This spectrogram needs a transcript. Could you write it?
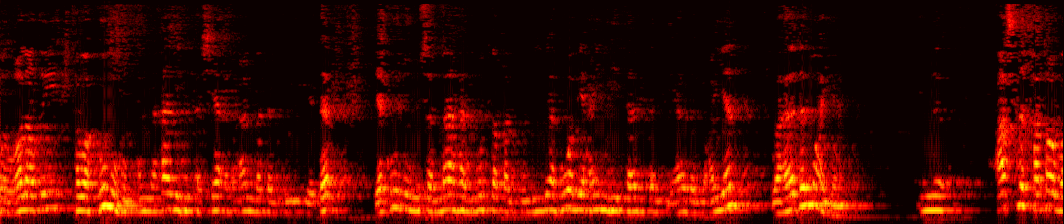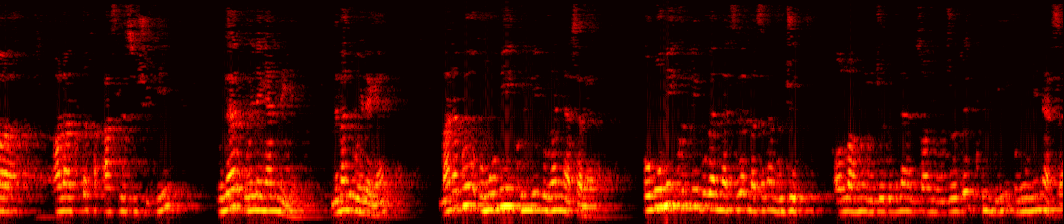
والغلط توهمهم أن هذه الأشياء العامة الكلية يكون مسماها المطلق الكلية هو بعينه ثابتا في هذا المعين وهذا المعين أصل خطأ g'alotni aslisi shuki ular o'ylaganligi nima deb o'ylagan mana bu umumiy kulli bo'lgan narsalar umumiy kulli bo'lgan narsalar masalan vujud ollohni vujudi bilan insonni vujudi kulli umumiy narsa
